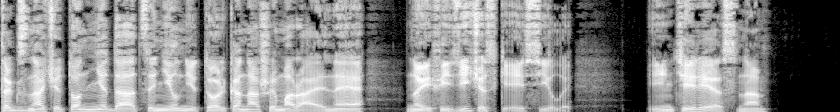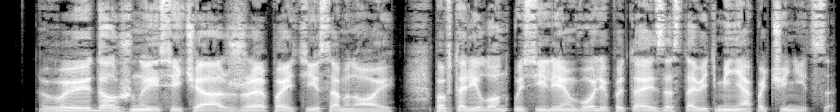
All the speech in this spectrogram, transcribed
Так значит, он недооценил не только наши моральные, но и физические силы. Интересно. «Вы должны сейчас же пойти со мной», — повторил он усилием воли, пытаясь заставить меня подчиниться.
